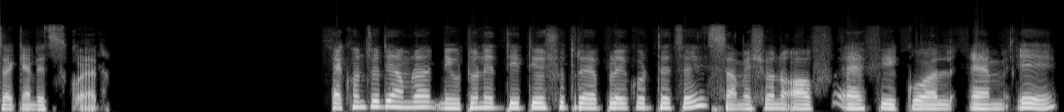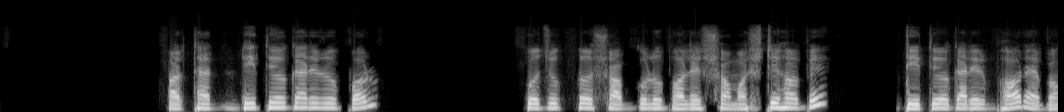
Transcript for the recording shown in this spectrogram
সেকেন্ড স্কয়ার। এখন যদি আমরা নিউটনের দ্বিতীয় সূত্র এপ্লাই করতে চাই summation of F equal ma অর্থাৎ দ্বিতীয় গাড়ির উপর প্রযুক্ত সবগুলো বলের সমষ্টি হবে দ্বিতীয় গাড়ির ভর এবং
